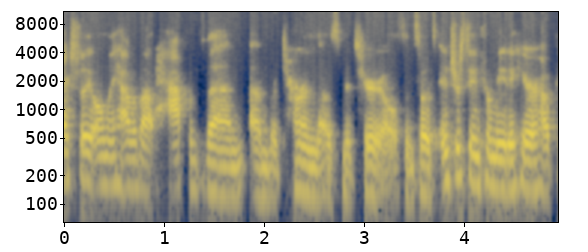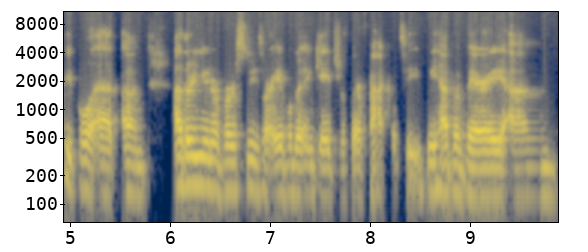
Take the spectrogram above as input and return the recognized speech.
actually only have about half of them um, return those materials. And so it's interesting for me to hear how people at um, other universities are able to engage with their faculty. We have a very um,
